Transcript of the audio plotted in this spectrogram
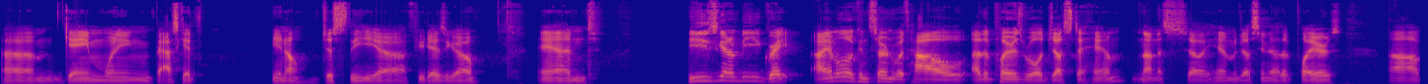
um, game winning basket, you know, just the uh, few days ago. And he's going to be great. I am a little concerned with how other players will adjust to him, not necessarily him adjusting to other players. Uh,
